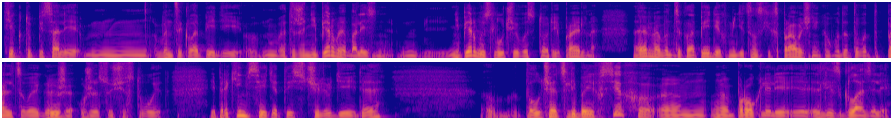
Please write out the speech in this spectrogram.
те, кто писали в энциклопедии, это же не первая болезнь, не первый случай в истории, правильно? Наверное, в энциклопедиях, медицинских справочниках вот эта вот пальцевая грыжа уже существует. И прикинь, все эти тысячи людей, да, э, получается, либо их всех эм, прокляли или сглазили,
